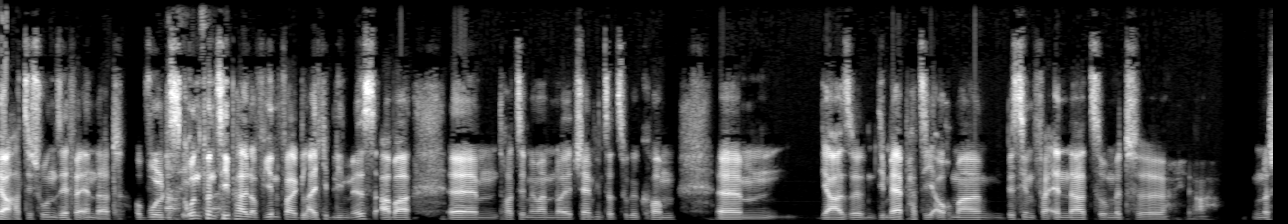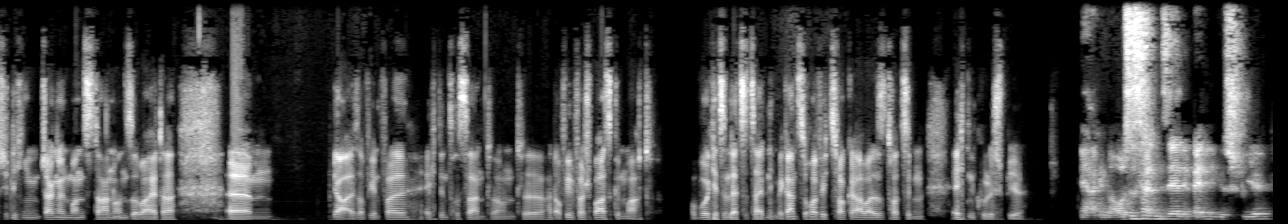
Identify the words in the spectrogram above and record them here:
ja, hat sich schon sehr verändert. Obwohl auf das Grundprinzip Fall. halt auf jeden Fall gleich geblieben ist, aber ähm, trotzdem immer neue Champions dazugekommen. Ähm, ja, also die Map hat sich auch immer ein bisschen verändert, so mit äh, ja, unterschiedlichen Jungle-Monstern und so weiter. Ähm, ja, ist auf jeden Fall echt interessant und äh, hat auf jeden Fall Spaß gemacht. Obwohl ich jetzt in letzter Zeit nicht mehr ganz so häufig zocke, aber es ist trotzdem echt ein cooles Spiel. Ja, genau. Es ist halt ein sehr lebendiges Spiel.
